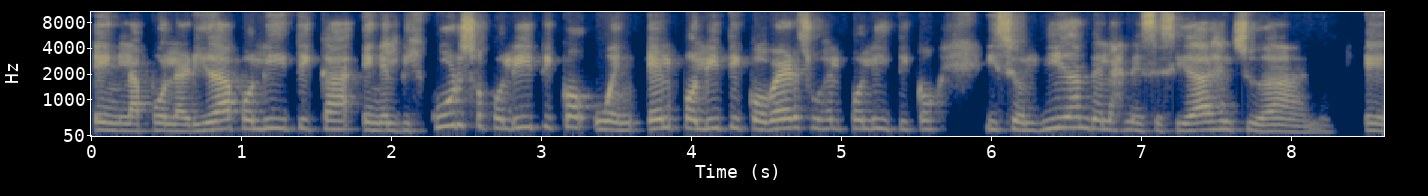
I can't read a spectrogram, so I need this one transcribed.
en la polaridad política, en el discurso político o en el político versus el político y se olvidan de las necesidades del ciudadano. Eh,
